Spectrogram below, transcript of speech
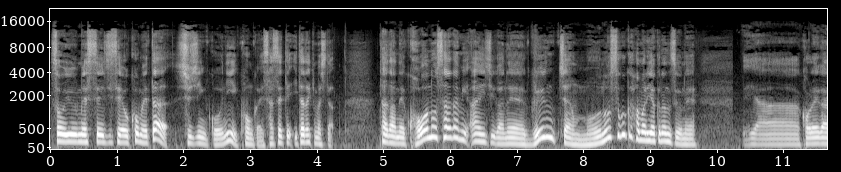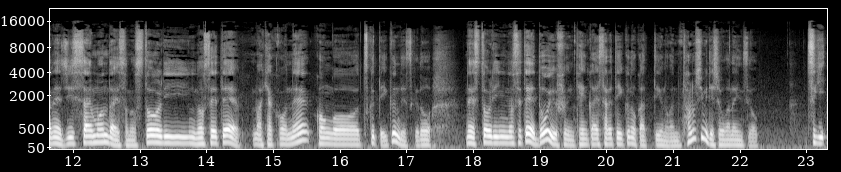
そういうメッセージ性を込めた主人公に今回させていただきました。ただね、この相模愛知がね、ぐんちゃんものすごくハマり役なんですよね。いやー、これがね、実際問題、そのストーリーに載せて、まあ脚本ね、今後作っていくんですけど、ね、ストーリーに載せてどういう風に展開されていくのかっていうのがね、楽しみでしょうがないんですよ。次、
